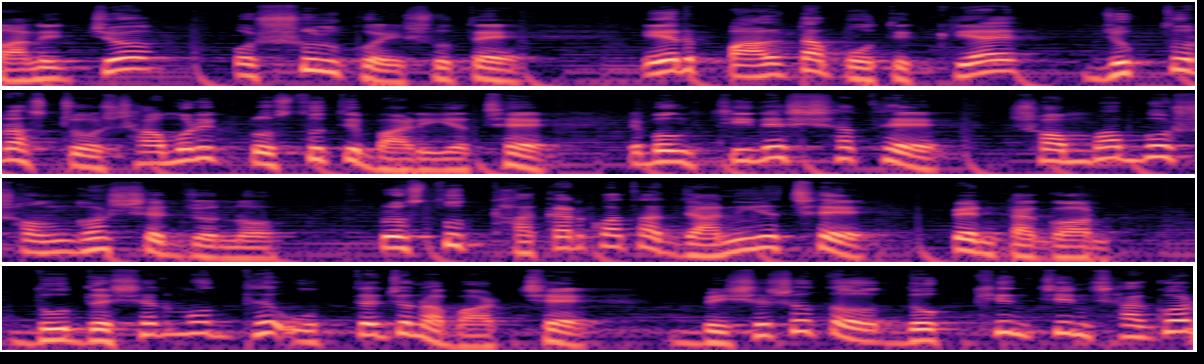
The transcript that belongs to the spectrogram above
বাণিজ্য ও শুল্ক ইস্যুতে। এর পাল্টা প্রতিক্রিয়ায় যুক্তরাষ্ট্র সামরিক প্রস্তুতি বাড়িয়েছে এবং চীনের সাথে সম্ভাব্য সংঘর্ষের জন্য প্রস্তুত থাকার কথা জানিয়েছে পেন্টাগন। দু দেশের মধ্যে উত্তেজনা বাড়ছে। বিশেষত দক্ষিণ চীন সাগর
